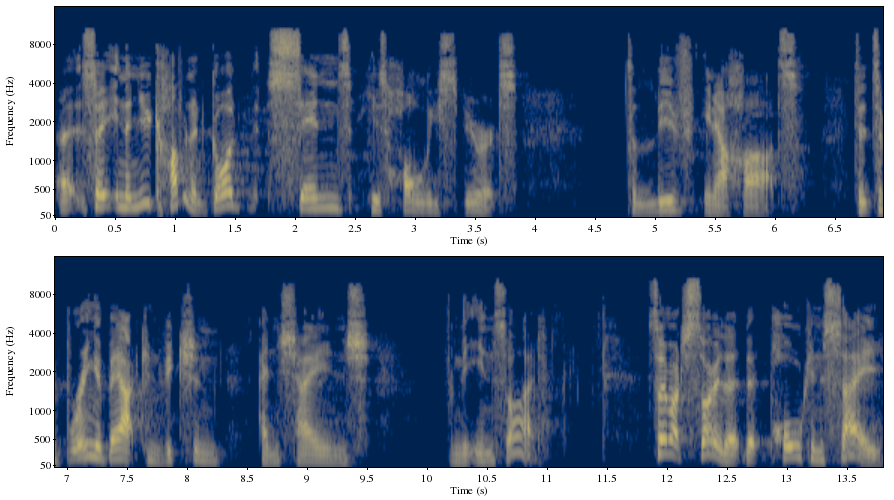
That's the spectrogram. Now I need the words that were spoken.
Uh, so, in the new covenant, God sends his Holy Spirit to live in our hearts, to, to bring about conviction and change from the inside. So much so that, that Paul can say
